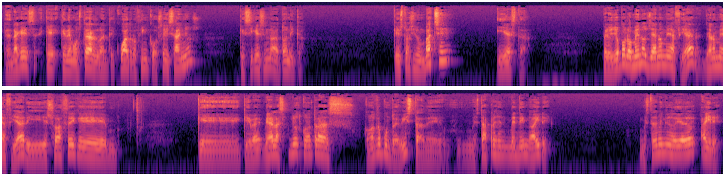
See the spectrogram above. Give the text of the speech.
Tendrá que, demostrar durante cuatro, cinco, seis años que sigue siendo la tónica. Que esto ha sido un bache y ya está. Pero yo por lo menos ya no me voy a fiar, ya no me voy a fiar. Y eso hace que, que, vea las keynote con otras con otro punto de vista. De me estás vendiendo aire. Me estás vendiendo día de hoy aire.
